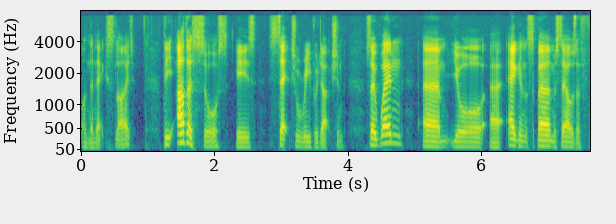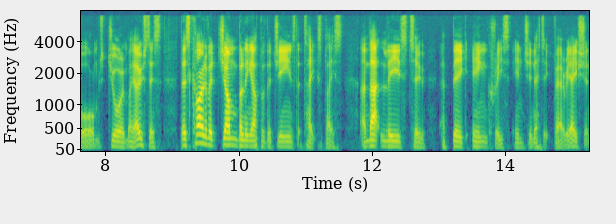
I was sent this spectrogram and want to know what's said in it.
on the next slide. The other source is sexual reproduction. So when um, your uh, egg and sperm cells are formed during meiosis, there's kind of a jumbling up of the genes that takes place, and that leads to a big increase in genetic variation,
